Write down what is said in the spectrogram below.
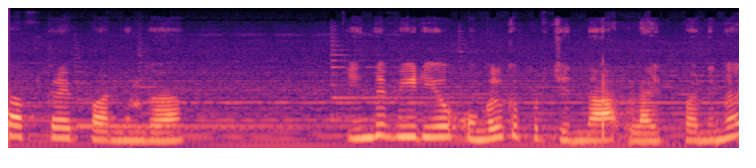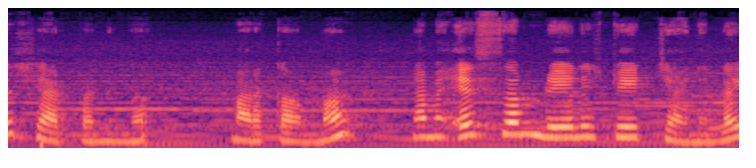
சப்ஸ்கிரைப் பண்ணுங்க. இந்த வீடியோ உங்களுக்கு பிடிச்சிருந்தா லைக் பண்ணுங்கள் ஷேர் பண்ணுங்கள் மறக்காமல் நம்ம எஸ்எம் ரியல் எஸ்டேட் சேனலை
